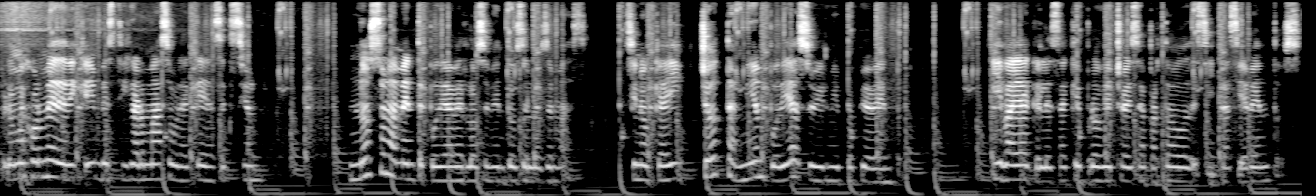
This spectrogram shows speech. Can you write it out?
pero mejor me dediqué a investigar más sobre aquella sección. No solamente podía ver los eventos de los demás, sino que ahí yo también podía subir mi propio evento. Y vaya que le saqué provecho a ese apartado de citas y eventos.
